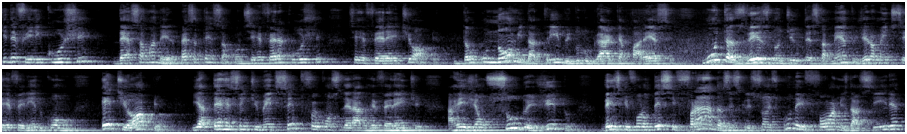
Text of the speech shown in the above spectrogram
que define Cush dessa maneira. Presta atenção, quando se refere a Cush, se refere à Etiópia. Então, o nome da tribo e do lugar que aparece muitas vezes no Antigo Testamento, geralmente se referindo como Etiópia, e até recentemente sempre foi considerado referente à região sul do Egito, desde que foram decifradas as inscrições cuneiformes da Síria,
